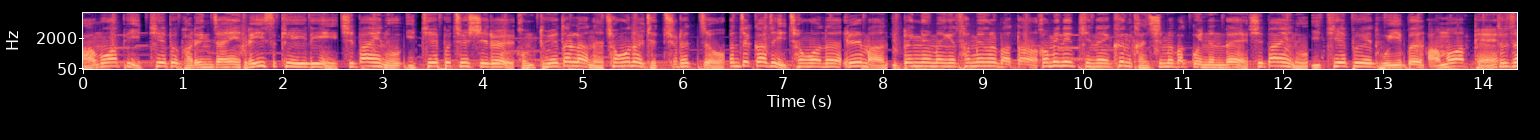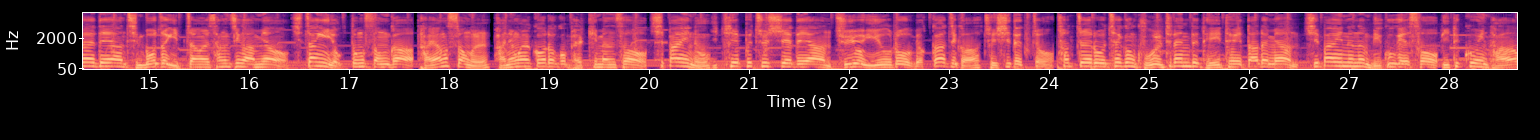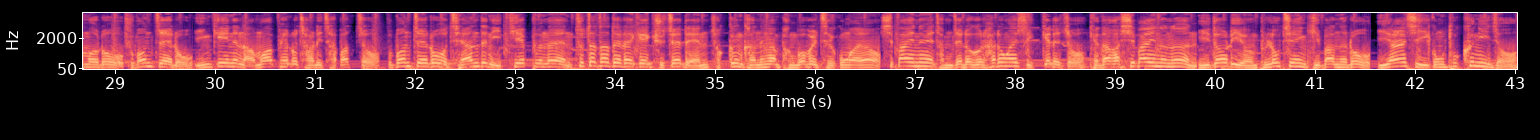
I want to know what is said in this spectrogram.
암호화폐 ETF 발행자인 그레이스케일이 시바이누 ETF 출시를 검토해달라는 청원을 제출했죠. 현재까지 이 청원은 1만 600여 명의 서명을 받아 커뮤니티는 큰 관심을 받고 있는데 시바이누 ETF의 도입은 암호화폐 투자에 대한 진보적 입장을 상징하며 시장의 역동성과 다양성을 반영할 거라고 밝히면서 시바이누 ETF 출시에 대한 주요 이유로 몇 가지가 제시됐죠. 첫째로 최근 구글 트렌드 데이터에 따르면 시바이누는 미국에서 비트코인 다음으로 두 번째로 인기 있는 암호화폐로 자리 잡았죠. 두 번째로 제안된 ETF는 투자자들에게 규제된 접근 가능한 방법을 제공하여 시바이누의 잠재력을 활용할 수 있게 되죠. 게다가 시바이누는 이더리움 블록체인 기반으로 ERC20 토큰이죠.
